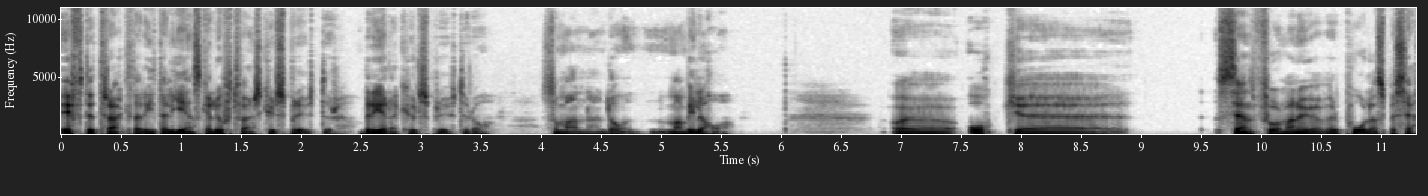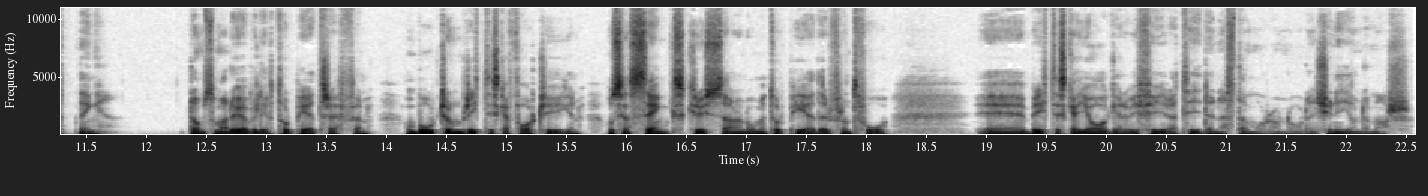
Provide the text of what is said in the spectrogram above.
eftertraktade italienska luftvärnskulsprutor, breda kulsprutor då, som man, de, man ville ha. Uh, och uh, sen får man över Polas besättning, de som hade överlevt torpedträffen, ombord till de brittiska fartygen. Och sen sänks kryssaren då med torpeder från två eh, brittiska jagare vid fyra tiden nästa morgon, då, den 29 mars.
